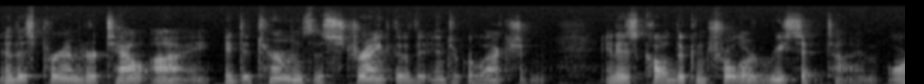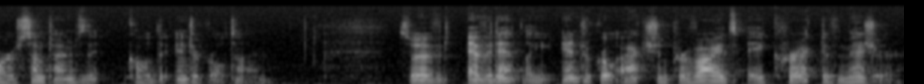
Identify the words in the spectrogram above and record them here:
Now this parameter tau i, it determines the strength of the integral action and is called the controller reset time, or sometimes called the integral time. So ev evidently, integral action provides a corrective measure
